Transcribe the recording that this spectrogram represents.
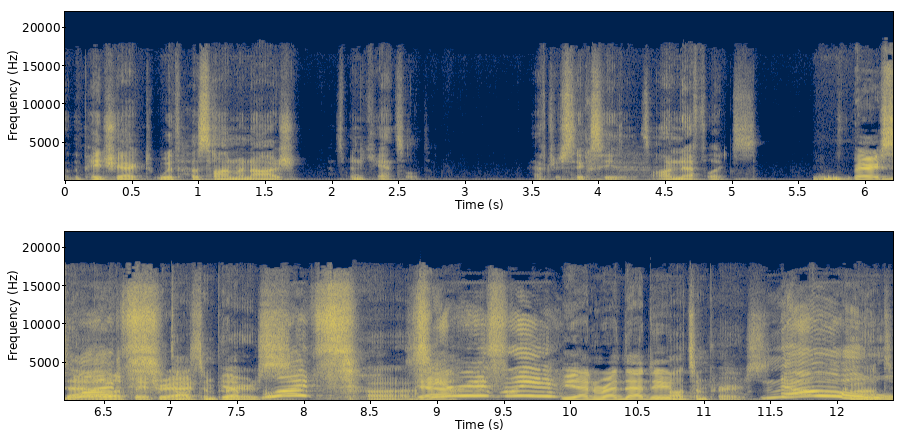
the Patriot with Hasan Minhaj has been canceled after six seasons on Netflix. Very sad. I love What? Patriot Thoughts Act. and Yep. prayers. What? Uh, Yeah. Seriously? You hadn't read that, dude? Thoughts and prayers. No. Thoughts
